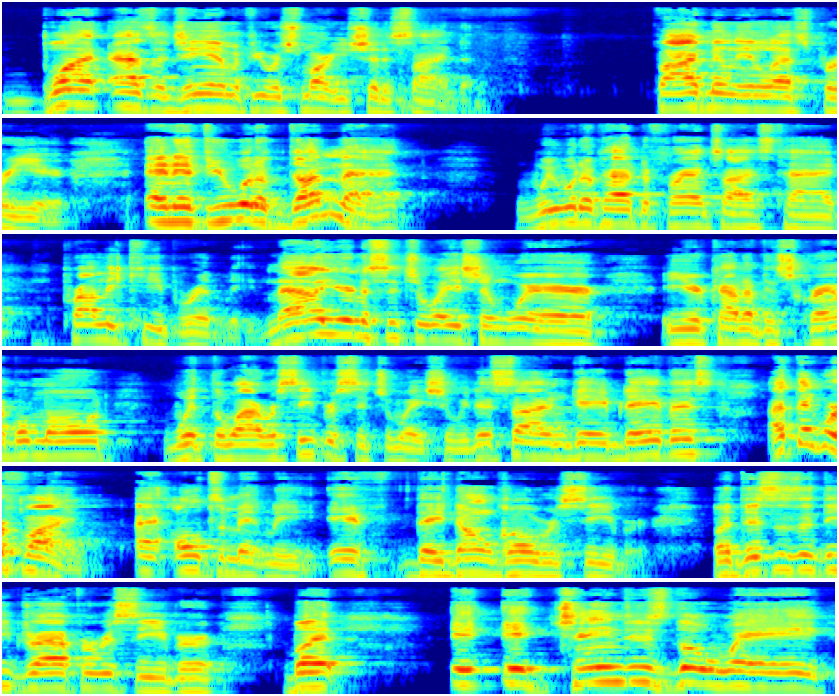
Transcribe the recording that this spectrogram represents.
But as a GM, if you were smart, you should have signed him. Five million less per year. And if you would have done that, we would have had the franchise tag, probably keep Ridley. Now you're in a situation where you're kind of in scramble mode with the wide receiver situation. We just signed Gabe Davis. I think we're fine uh, ultimately if they don't go receiver. But this is a deep draft for receiver. But it, it changes the way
